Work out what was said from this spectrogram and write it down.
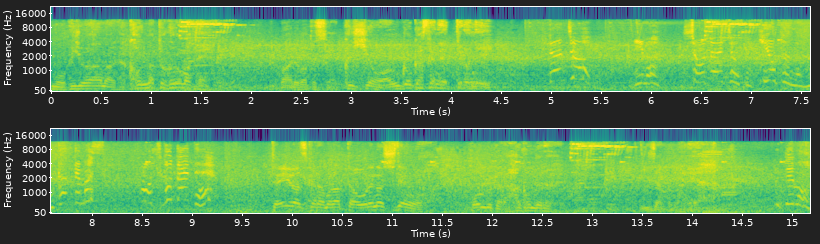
モビルアーマーがこんなところまで。バルバトスやクシオンは動かせねえってのに。団長今招待長とキヨ君が向かってます。持ちこたえて。テイワズからもらった俺の試練を本部から運んでる。いざとなりゃ。でも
